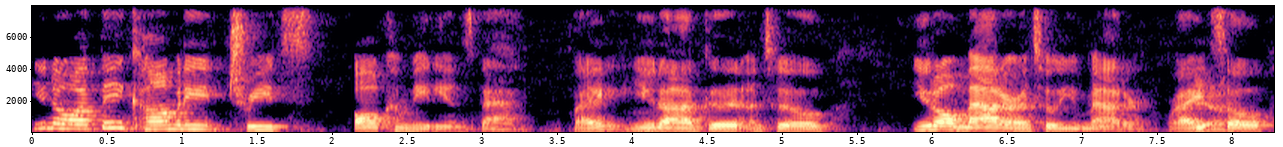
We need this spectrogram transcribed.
You know, I think comedy treats all comedians bad, right? Mm. You're not good until you don't matter until you matter, right? Yeah. So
